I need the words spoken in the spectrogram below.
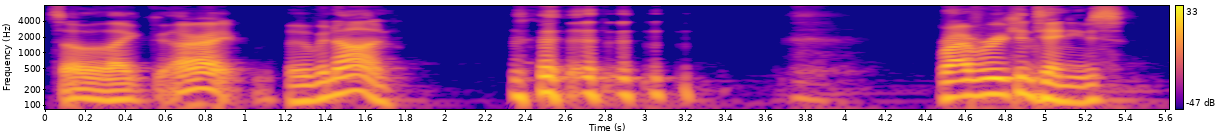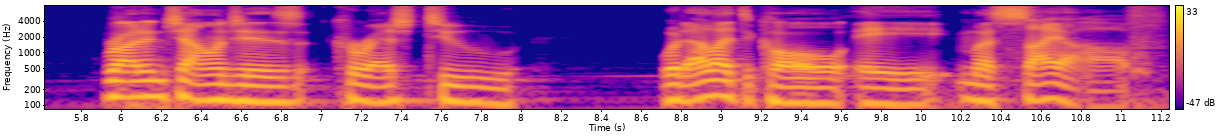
so like all right, moving on. Rivalry continues. Roden challenges Koresh to what I like to call a Messiah off.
